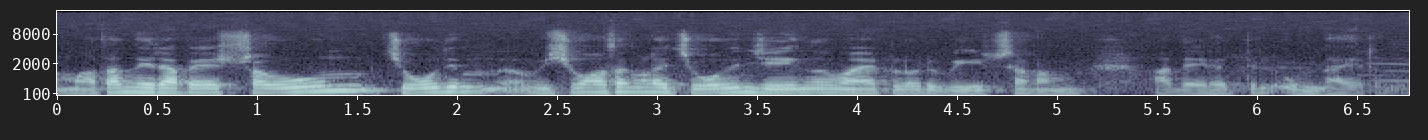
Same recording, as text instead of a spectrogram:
മതനിരപേക്ഷവും ചോദ്യം വിശ്വാസങ്ങളെ ചോദ്യം ചെയ്യുന്നതുമായിട്ടുള്ള ഒരു വീക്ഷണം അദ്ദേഹത്തിൽ ഉണ്ടായിരുന്നു.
